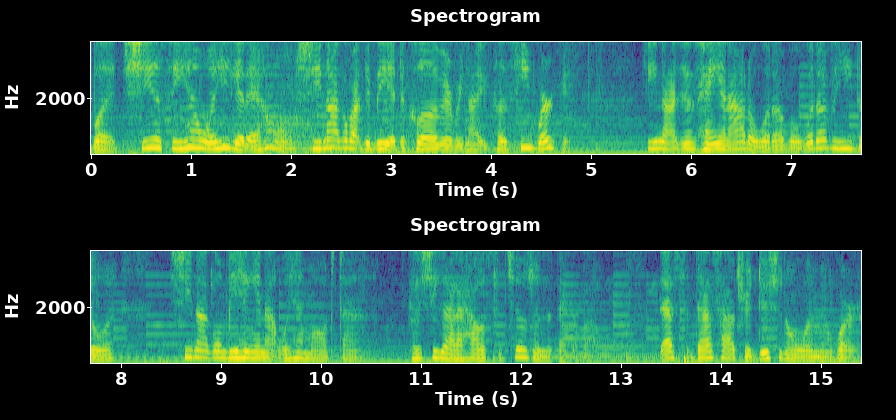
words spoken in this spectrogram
But she'll see him when he get at home. She not about to be at the club every night because he working. He not just hanging out or whatever. Whatever he doing, she not gonna be hanging out with him all the time because she got a house and children to think about. That's that's how traditional women were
